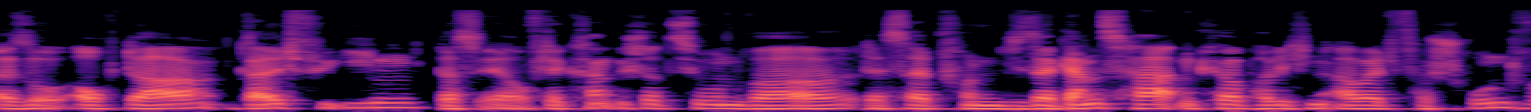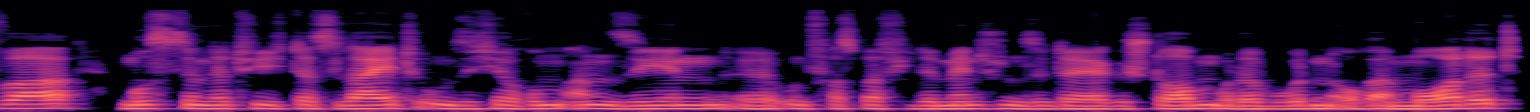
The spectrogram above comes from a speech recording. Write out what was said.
Also auch da galt für ihn, dass er auf der Krankenstation war, deshalb von dieser ganz harten körperlichen Arbeit verschont war, musste natürlich das Leid um sich herum ansehen. Äh, unfassbar viele Menschen sind da ja gestorben oder wurden auch ermordet,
